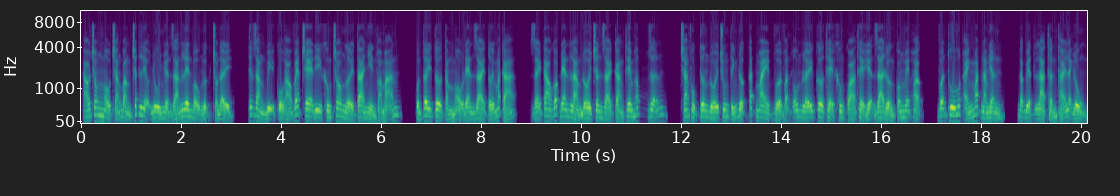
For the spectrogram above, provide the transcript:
áo trong màu trắng bằng chất liệu nhu nhuyễn dán lên bầu ngực tròn đầy, tiếc rằng bị cổ áo vét che đi không cho người ta nhìn thỏa mãn, quần tây tơ tằm màu đen dài tới mắt cá, giày cao gót đen làm đôi chân dài càng thêm hấp dẫn, trang phục tương đối trung tính được cắt may vừa vặn ôm lấy cơ thể không quá thể hiện ra đường cong mê hoặc, vẫn thu hút ánh mắt nam nhân, đặc biệt là thần thái lạnh lùng,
